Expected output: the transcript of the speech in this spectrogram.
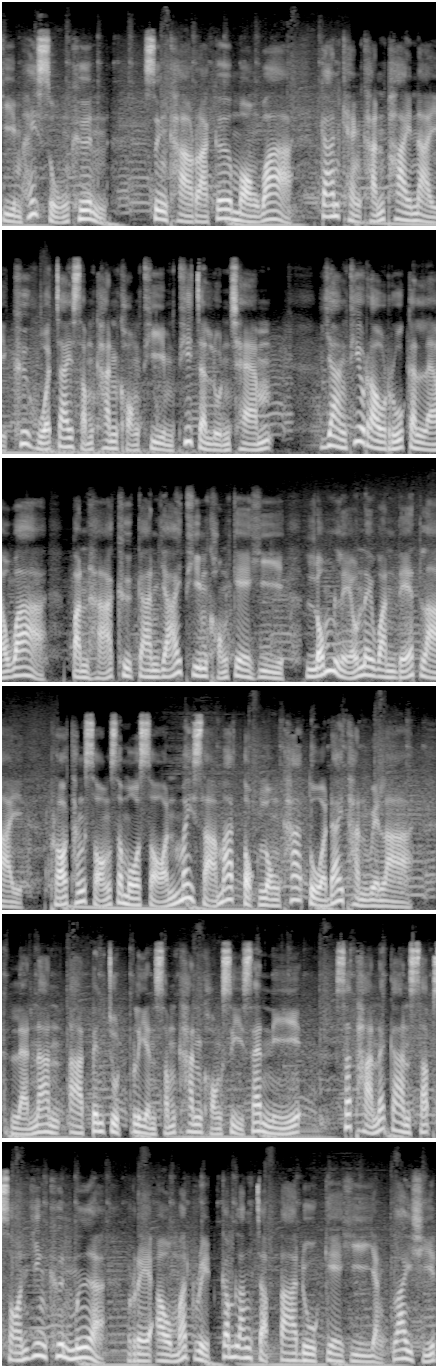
ทีมให้สูงขึ้น ซึ่งคาราเกอร์มองว่า การแข่งขันภายในคือหัวใจสำคัญของทีมที่จะลุนแชมป์ อย่างที่เรารู้กันแล้วว่า ปัญหาคือการย้ายทีมของเกฮี ล้มเหลวในวันเดทไลน์ เพราะทั้งสองสโมสรไม่สามารถตกลงค่าตัวได้ทันเวลา และนั่นอาจเป็นจุดเปลี่ยนสำคัญของสี่เส้นนี้ สถานการณ์ซับซ้อนยิ่งขึ้นเมื่อ เรอัลมาดริดกำลังจับตาดูเกฮีอย่างใกล้ชิด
